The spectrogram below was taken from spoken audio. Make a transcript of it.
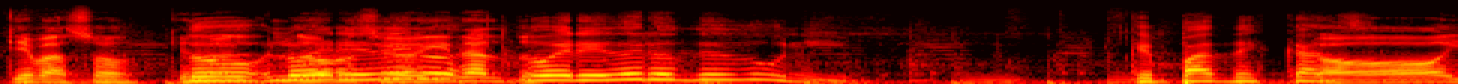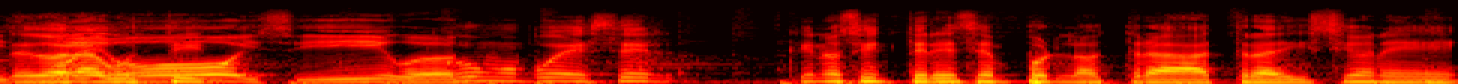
¿Qué pasó? ¿Que Lo- no, los, no recibió herederos, aguinaldo? los herederos de Duni. Que en paz descanse. Ay, de Don Agustín. sí, weón. ¿Cómo puede ser que no se interesen por nuestras tradiciones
